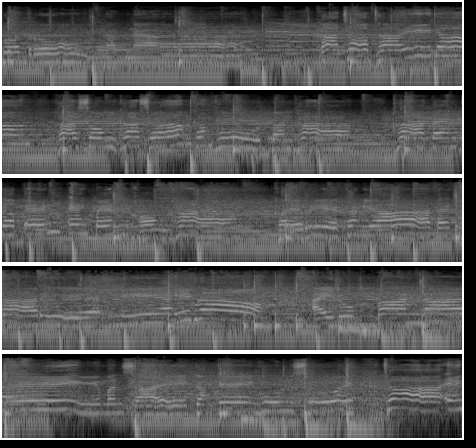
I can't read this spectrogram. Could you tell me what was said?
ก็ตรงหนักหนาข้าชอบไทยดังข้าส่งข้าเสริมคำพูดบันค่าข้าแต่งกับเองเองเป็นของข้า ใครเรียกทัญญาแต่ข้าเรียกเมียอีกรอบไอ้หนุ่มบ้านไหน มันใส่กางเกงหุ่นสวย ถ้าเอง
